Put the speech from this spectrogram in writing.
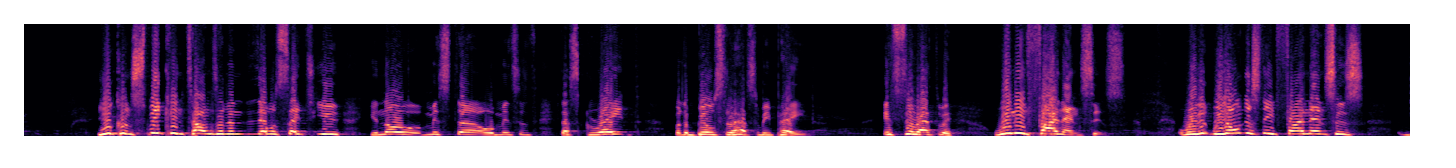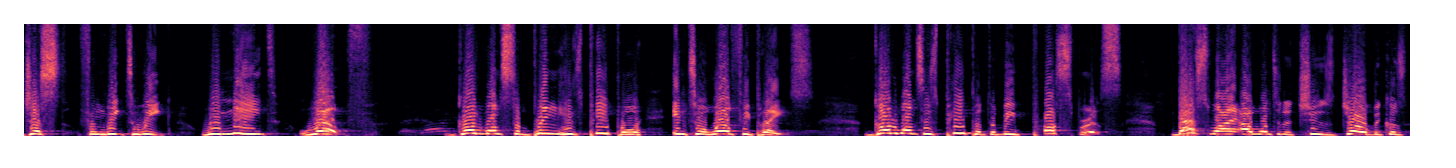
you can speak in tongues, and then they will say to you, you know, Mr. or Mrs., that's great, but the bill still has to be paid. It still has to be. We need finances. We, we don't just need finances just from week to week, we need wealth. God wants to bring his people into a wealthy place. God wants his people to be prosperous. That's why I wanted to choose Job because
